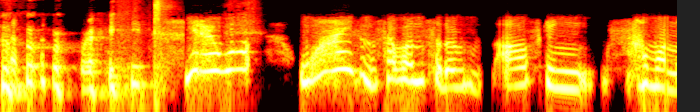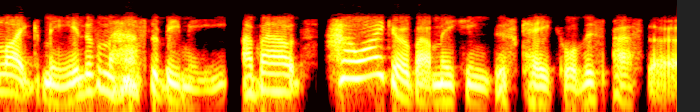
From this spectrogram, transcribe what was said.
right. You know what? Why isn't someone sort of asking someone like me, it doesn't have to be me, about how I go about making this cake or this pasta?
